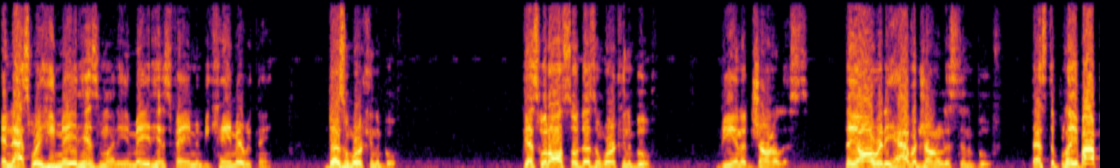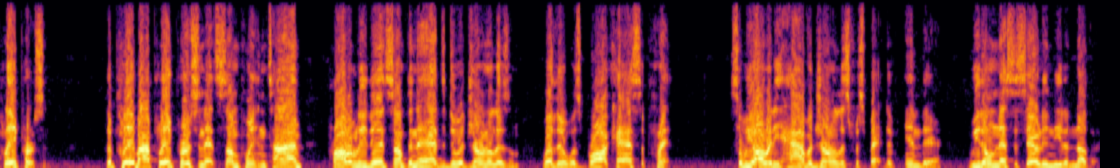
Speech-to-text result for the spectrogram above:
And that's where he made his money and made his fame and became everything. Doesn't work in the booth. Guess what also doesn't work in the booth? Being a journalist. They already have a journalist in the booth. That's the play by play person. The play by play person at some point in time probably did something that had to do with journalism, whether it was broadcast or print. So we already have a journalist perspective in there. We don't necessarily need another.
